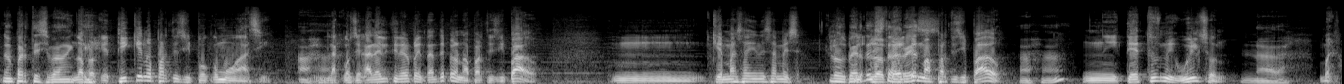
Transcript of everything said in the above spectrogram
No han participado en No, qué? porque Tique no participó como así. Ajá. La concejala él tiene representante, pero no ha participado. Mm, ¿Qué más hay en esa mesa? Los verdes, Los verdes vez. no han participado. Ajá. Ni Tetus ni Wilson. Nada. Bueno,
